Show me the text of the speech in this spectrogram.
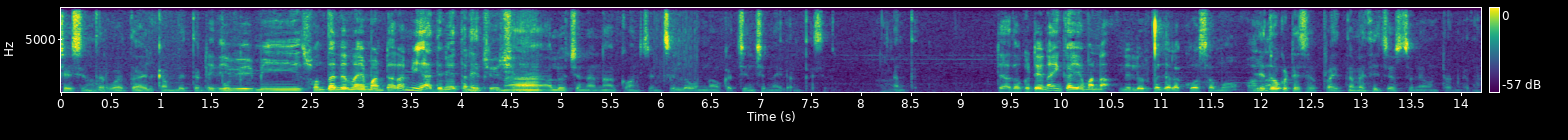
చేసిన తర్వాత కమ్ విత్ ఇది మీ సొంత నిర్ణయం అంటారా? మీ అధినేత నా ఆలోచన నా కాన్స్టిట్యున్సీలో ఉన్న ఒక చిన్న చిన్న ఇది అంతే సార్ అంతే. అంటే అదొకటేనా? ఇంకా ఏమన్నా నెల్లూరు ప్రజల కోసము ఏదో ఒకటే సార్ ప్రయత్నం అయితే చేస్తూనే ఉంటాను కదా.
